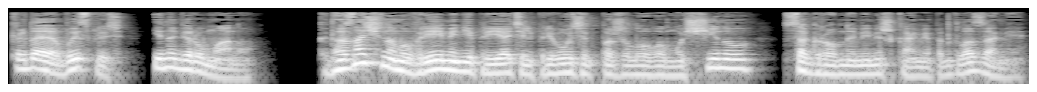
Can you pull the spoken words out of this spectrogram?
когда я высплюсь и наберу ману. К назначенному времени приятель привозит пожилого мужчину с огромными мешками под глазами,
